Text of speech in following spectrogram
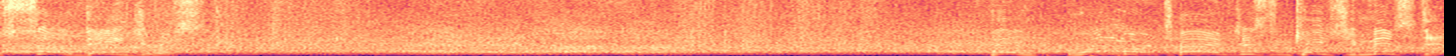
so dangerous. Hey, one more time just in case you missed it.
